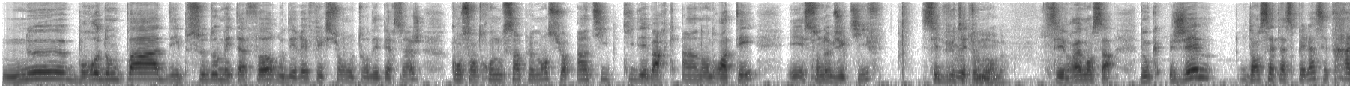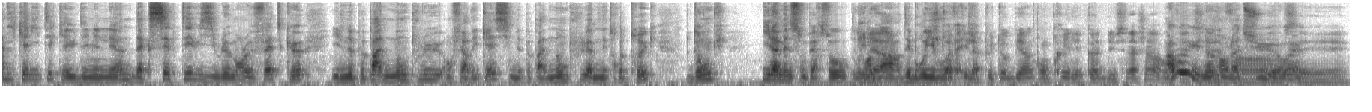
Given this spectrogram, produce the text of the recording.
ne brodons pas des pseudo-métaphores ou des réflexions autour des personnages, concentrons-nous simplement sur un type qui débarque à un endroit T, et son objectif, c'est de buter tout le monde. C'est vraiment ça. Donc j'aime dans cet aspect-là cette radicalité qu'a eu Damien Leone d'accepter visiblement le fait que il ne peut pas non plus en faire des caisses, il ne peut pas non plus amener trop de trucs. Donc il amène son perso, Il point barre, débrouillez-vous avec. qu'il a plutôt bien compris les codes du slasher. en Ah fait. oui, non, non, enfin, là-dessus, euh, ouais.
